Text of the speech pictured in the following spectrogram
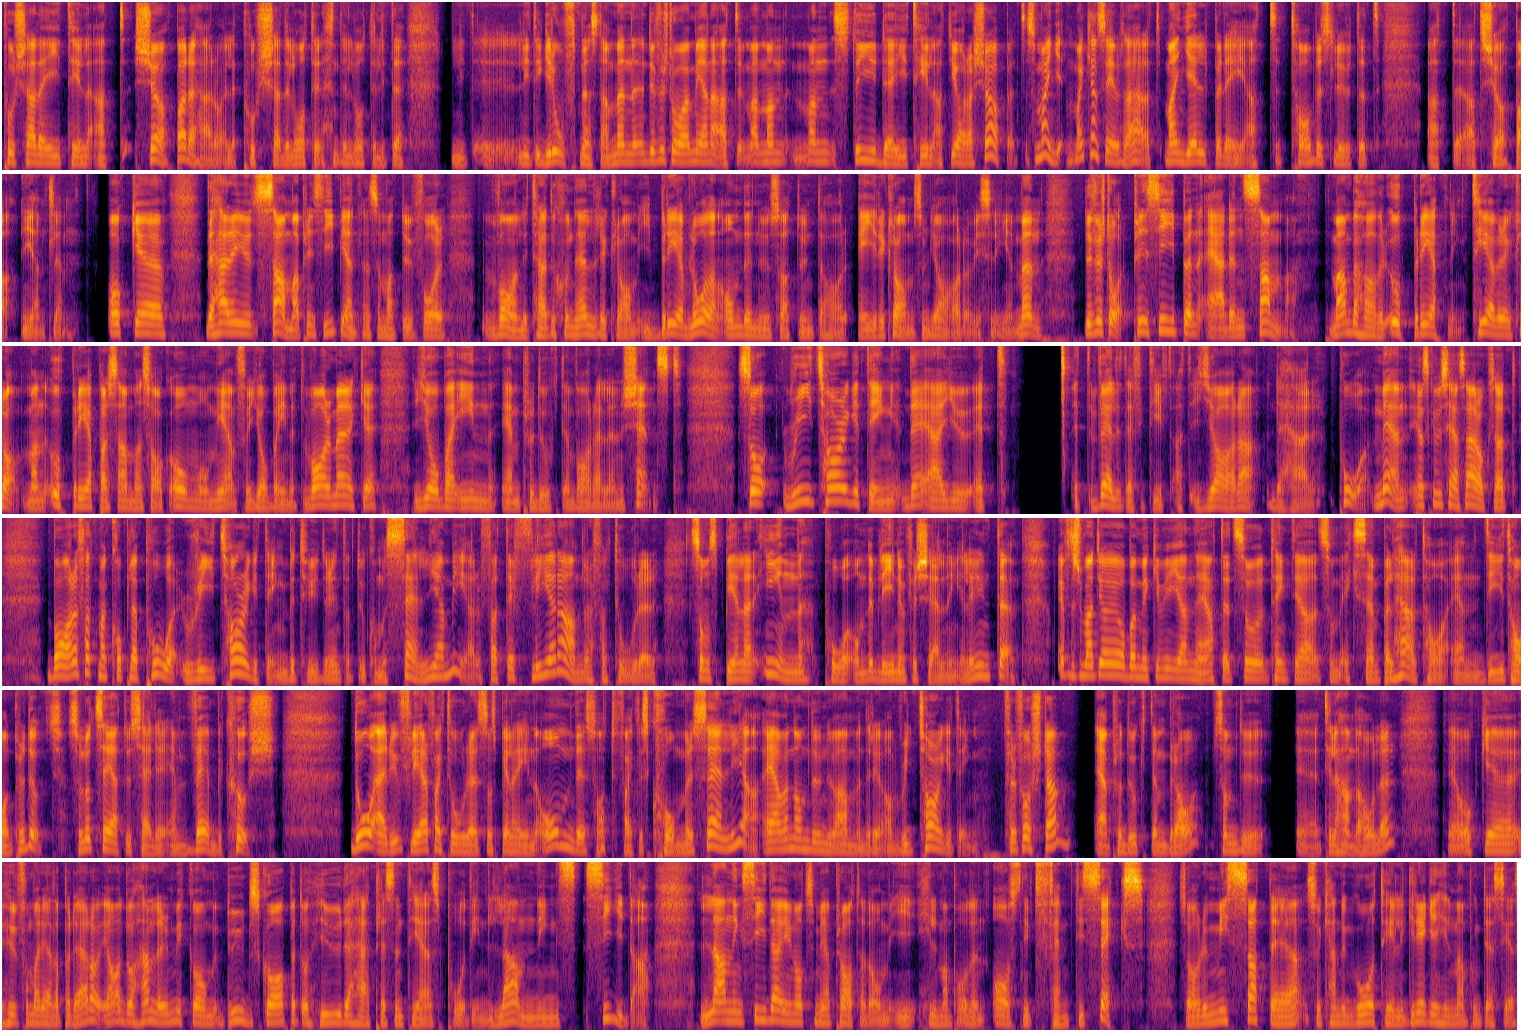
pusha dig till att köpa det här, eller pusha, det låter, det låter lite, lite, eh, lite grovt nästan, men du förstår vad jag menar, att man, man, man styr dig till att göra köpet. Så man, man kan säga så här, att man hjälper dig att ta beslutet att, att köpa egentligen. Och eh, det här är ju samma princip egentligen som att du får vanlig traditionell reklam i brevlådan, om det är nu så att du inte har ej-reklam, som jag har då visserligen. Men du förstår, principen är densamma. Man behöver upprepning, tv-reklam. Man upprepar samma sak om och om igen för att jobba in ett varumärke, jobba in en produkt, en vara eller en tjänst. Så retargeting, det är ju ett ett väldigt effektivt att göra det här på. Men jag ska väl säga så här också att bara för att man kopplar på retargeting betyder det inte att du kommer sälja mer, för att det är flera andra faktorer som spelar in på om det blir en försäljning eller inte. Eftersom att jag jobbar mycket via nätet så tänkte jag som exempel här ta en digital produkt. Så låt säga att du säljer en webbkurs. Då är det ju flera faktorer som spelar in om det är så att du faktiskt kommer sälja, även om du nu använder dig av retargeting. För det första, är produkten bra som du Eh, tillhandahåller? Eh, och eh, hur får man reda på det då? Ja, då handlar det mycket om budskapet och hur det här presenteras på din landningssida. Landningssida är ju något som jag pratade om i Hillmanpodden avsnitt 56. Så har du missat det så kan du gå till gregerhillman.se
